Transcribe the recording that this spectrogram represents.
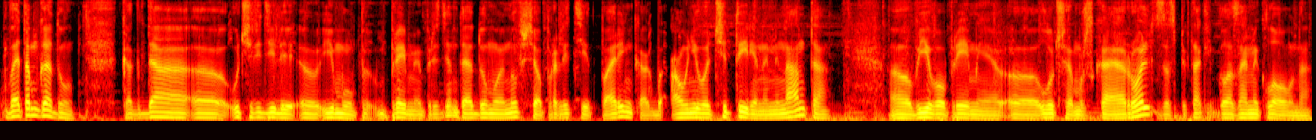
в этом году, когда э, учредили э, ему премию президента, я думаю, ну все, пролетит парень, как бы. А у него четыре номинанта в его премии э, «Лучшая мужская роль» за спектакль «Глазами клоуна».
